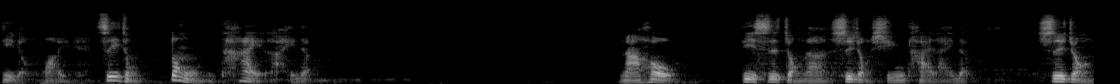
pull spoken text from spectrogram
帝的话语，是一种动态来的。然后第四种呢，是一种心态来的，是一种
